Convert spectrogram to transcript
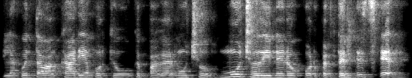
la cuenta bancaria porque hubo que pagar mucho, mucho dinero por pertenecer.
